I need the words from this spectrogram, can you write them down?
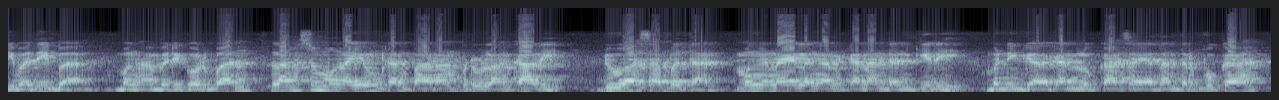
Tiba-tiba, menghampiri korban, langsung mengayunkan parang berulang kali. Dua sabetan mengenai lengan kanan dan kiri, meninggalkan luka sayatan terbuka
